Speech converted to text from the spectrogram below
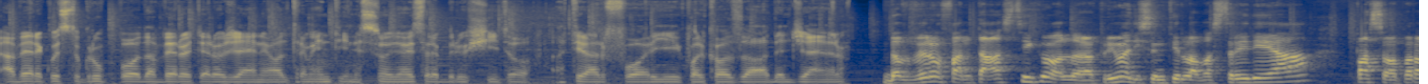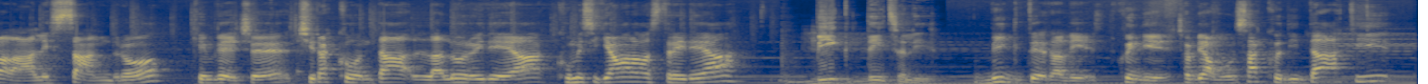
avere questo gruppo davvero eterogeneo, altrimenti nessuno di noi sarebbe riuscito a tirar fuori qualcosa del genere. Davvero fantastico. Allora, prima di sentire la vostra idea, passo la parola a Alessandro, che invece ci racconta la loro idea. Come si chiama la vostra idea? Big Dataly. Big Dataly. Quindi abbiamo un sacco di dati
